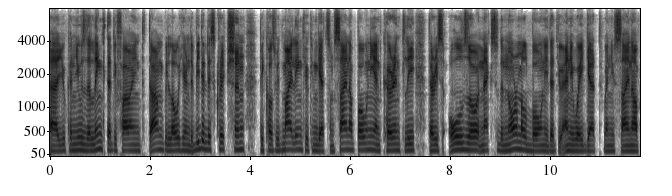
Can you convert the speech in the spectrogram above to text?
Uh, you can use the link that you find down below here in the video description, because with my link you can get some sign up boni, and currently there is also next to the normal boni that you anyway get when you sign up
